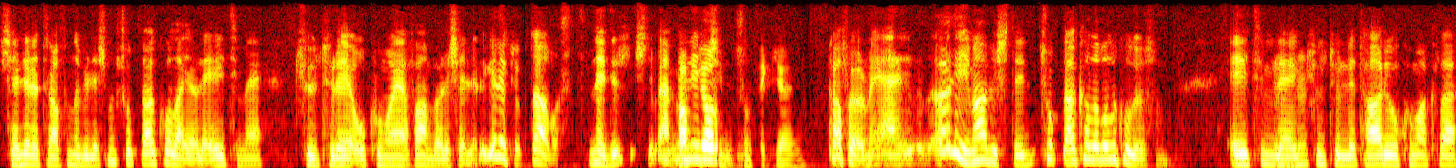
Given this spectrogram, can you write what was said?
şeyler etrafında birleşmek çok daha kolay. Öyle eğitime, kültüre, okumaya falan böyle şeylere gerek yok. Daha basit. Nedir? İşte ben Kapıyor milliyetçiyim. musun peki yani? Kafa örme. Yani öyleyim abi işte. Çok daha kalabalık oluyorsun. Eğitimle, Hı hı. kültürle, tarih okumakla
